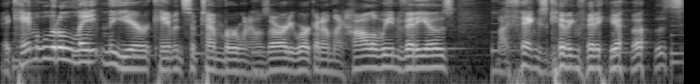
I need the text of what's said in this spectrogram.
It came a little late in the year, it came in September when I was already working on my Halloween videos, my Thanksgiving videos.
